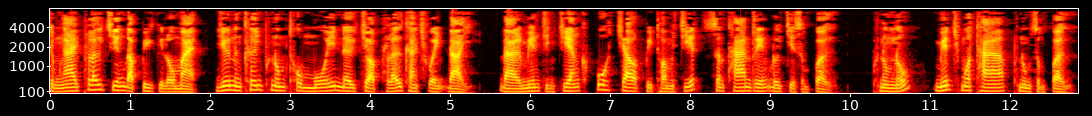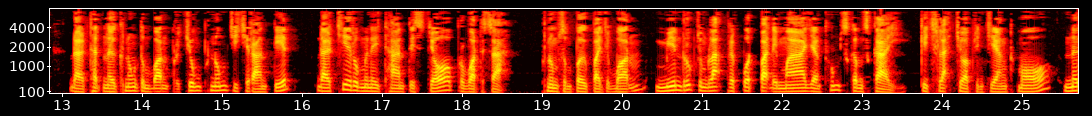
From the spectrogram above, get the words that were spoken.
ចម្ងាយផ្លូវជាង12គីឡូម៉ែត្រយើងនឹងឃើញភ្នំធំមួយនៅជាប់ផ្លូវខាងឆ្វេងដៃ ដែលមានជញ្ជាំងខ្ពស់ចោតពីធម្មជាតិសន្តានរាងដូចជាសំពៅភ្នំនោះមានឈ្មោះថាភ្នំសំពៅដែលស្ថិតនៅក្នុងតំបន់ប្រជុំភ្នំជាច្រើនទៀតដែលជារមណីយដ្ឋានទេសចរប្រវត្តិសាស្ត្រភ្នំសំពៅបច្ចុប្បន្នមានរូបចម្លាក់ព្រះពុទ្ធបដិមាយ៉ាងធំស្កឹមស្កៃគេឆ្លាក់ជាប់ជញ្ជាំងថ្មនៅ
